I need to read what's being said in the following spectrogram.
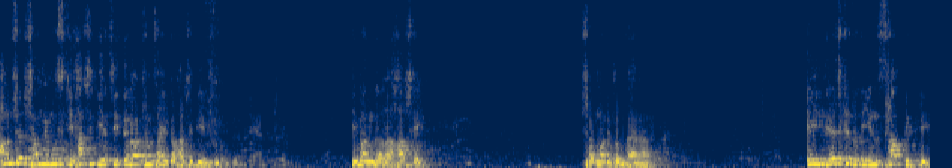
মানুষের সামনে মুস্কি হাসি দিয়েছি, দেলোয়ার হোসেন সাহিদ হাসি দিয়েছিল। ইমানদাররা হাসে। সম্মানিত ভাইরা এই দেশকে যদি ইনসাফ ভিত্তিক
